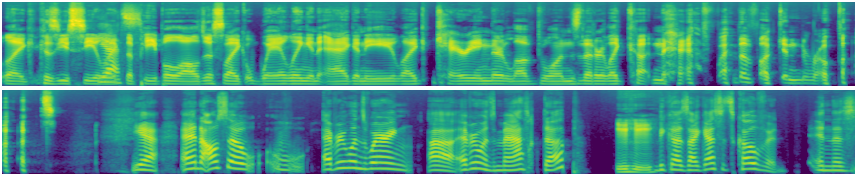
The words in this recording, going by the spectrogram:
Like, because you see like the people all just like wailing in agony, like carrying their loved ones that are like cut in half by the fucking robots. yeah and also everyone's wearing uh everyone's masked up Mm-hmm. because i guess it's covid in this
